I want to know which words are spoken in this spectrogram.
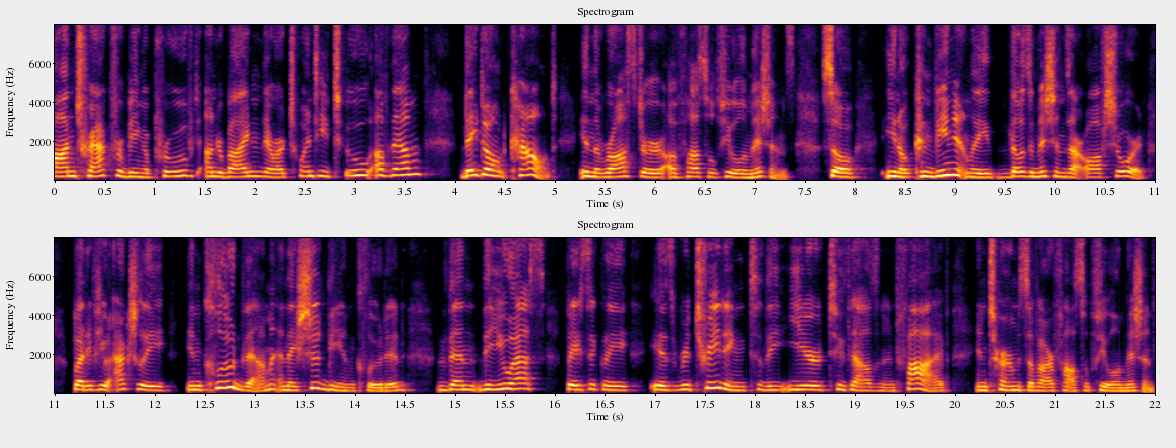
on track for being approved under Biden. There are 22 of them. They don't count in the roster of fossil fuel emissions. So, you know, conveniently, those emissions are offshored. But if you actually include them, and they should be included, then the US basically is retreating to the year 2005 in terms of our fossil fuel emissions.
